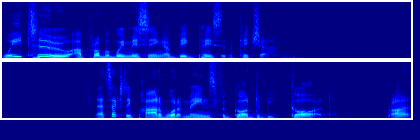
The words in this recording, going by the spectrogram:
We too are probably missing a big piece of the picture. That's actually part of what it means for God to be God, right?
